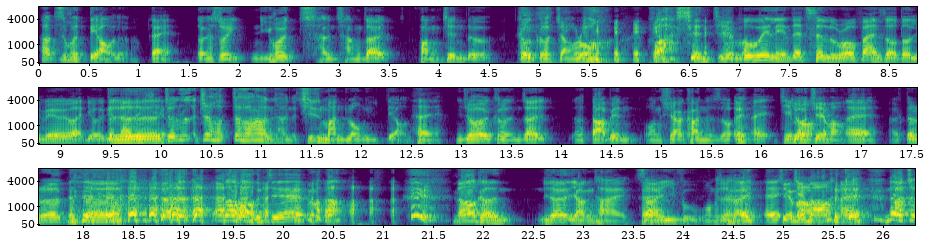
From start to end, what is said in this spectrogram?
它是会掉的，对。对，所以你会很常在房间的各个角落 发现睫毛，会不会连在吃卤肉饭的时候都里面有一碗有一根他的睫毛？就就就好像很很，其实蛮容易掉的。嘿，你就会可能在呃大便往下看的时候，哎哎，有睫毛，哎，噔噔噔噔，这种 睫毛，然后可能你在阳台晒衣服往下看，哎哎，睫毛，哎，那就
